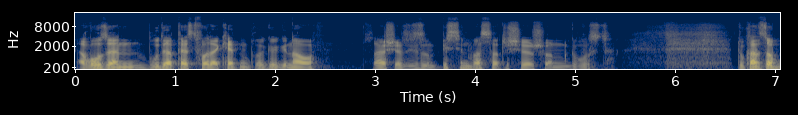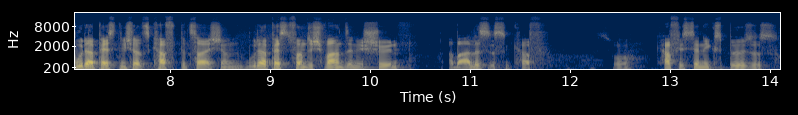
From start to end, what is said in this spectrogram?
Arosa in Budapest vor der Kettenbrücke, genau. Sag ich ja, siehst du, ein bisschen was hatte ich ja schon gewusst. Du kannst doch Budapest nicht als Kaff bezeichnen. Budapest fand ich wahnsinnig schön, aber alles ist ein Kaff. So, Kaff ist ja nichts Böses.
